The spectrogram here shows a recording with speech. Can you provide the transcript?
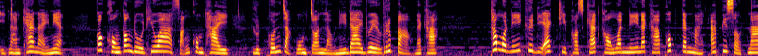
อีกนานแค่ไหนเนี่ยก็คงต้องดูที่ว่าสังคมไทยหลุดพ้นจากวงจรเหล่านี้ได้ด้วยหรือเปล่านะคะ ทั้งหมดนี้คือ The Active Podcast ของวันนี้นะคะ พบกันใหม่อพิโซดหน้า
